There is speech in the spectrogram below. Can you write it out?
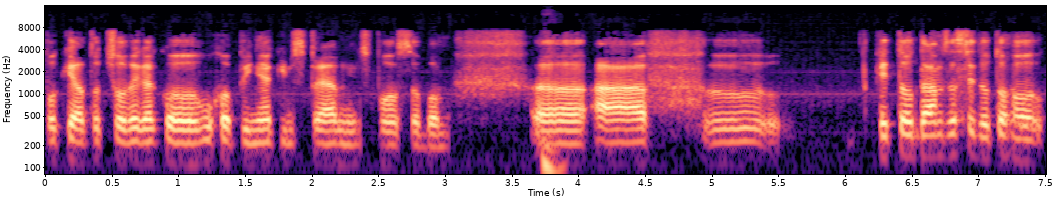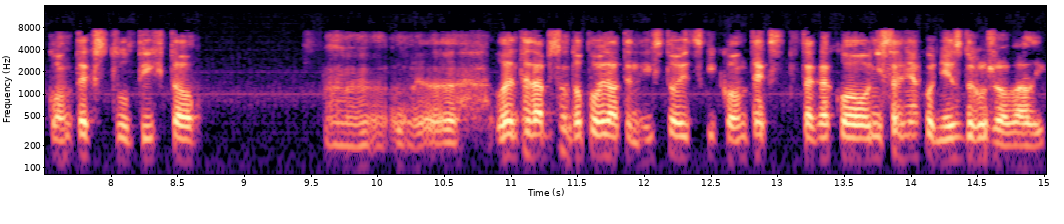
pokiaľ to človek ako uchopí nejakým správnym spôsobom. Uh, a keď to dám zase do toho kontextu týchto len teda by som dopovedal ten historický kontext, tak ako oni sa nejako nezdružovali.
